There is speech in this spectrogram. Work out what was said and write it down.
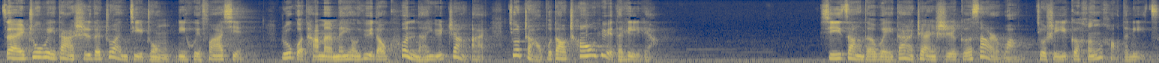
在诸位大师的传记中，你会发现。如果他们没有遇到困难与障碍，就找不到超越的力量。西藏的伟大战士格萨尔王就是一个很好的例子。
